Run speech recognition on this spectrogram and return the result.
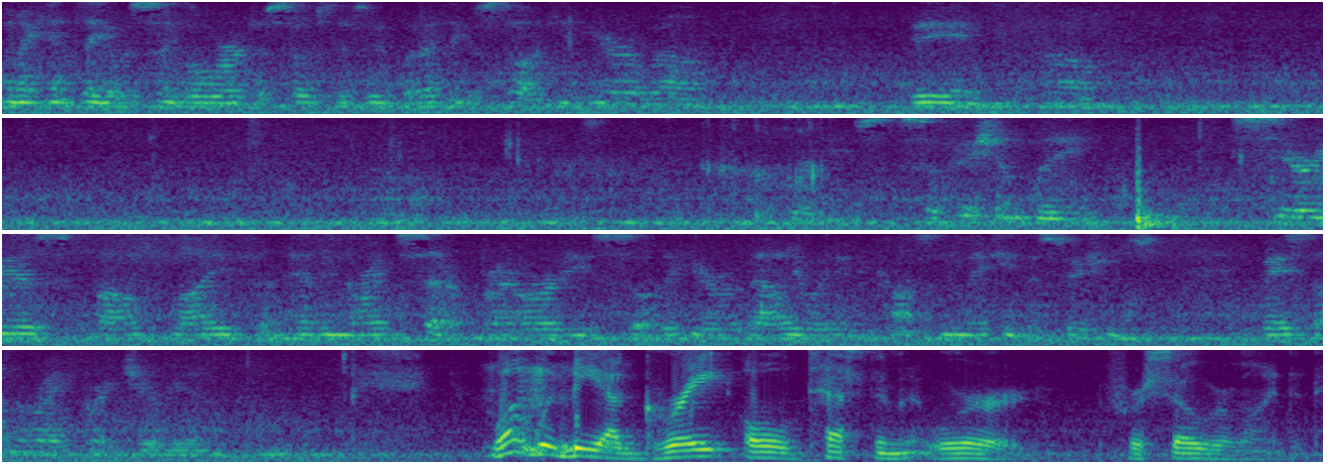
and I can't think of a single word to substitute, but I think it's talking here about being um, uh, sufficiently serious about life and having the right set of priorities so that you're evaluating and constantly making decisions based on the right criteria. What would be a great Old Testament word for sober-minded?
